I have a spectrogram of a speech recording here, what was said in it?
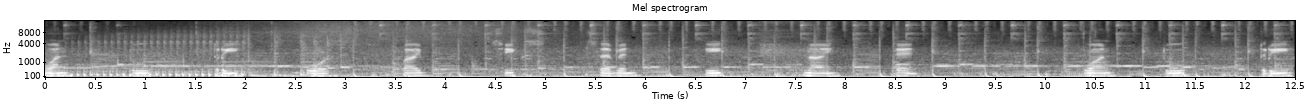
1 2 3 4 5 6 7 8 9 10 1 2 3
